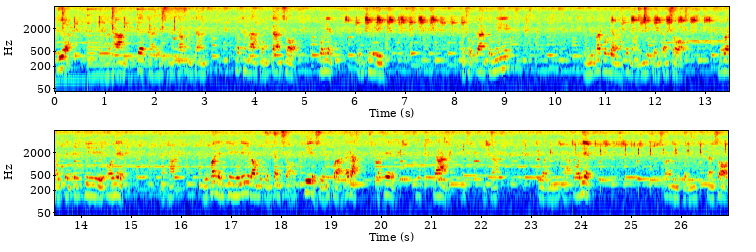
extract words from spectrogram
เพื่อหาทางแก้ไขนะครับในการพัฒนาของการสอบโอเนสเป็นทีประสบการณ์ตรงนี้โรงเรียนบ้านโพธิ์ยางหนองขนอนมีผลการสอบไม่ว่าจะเป็น MT o n e t นะครับ หรือเพราะ MT นี่เรามีผลการสอบที่สูงกว่าระดับประเทศทุกด้านนะครับส่วนโอเน็ตก็มีผลการสอบ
